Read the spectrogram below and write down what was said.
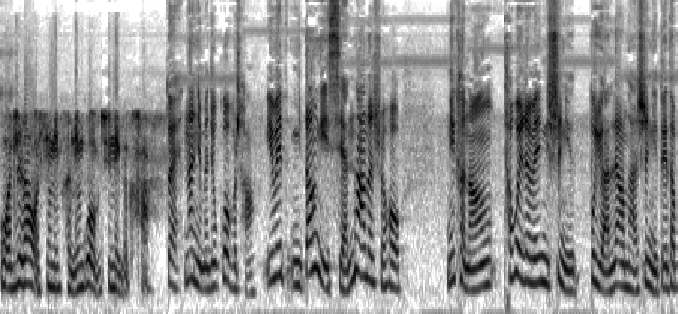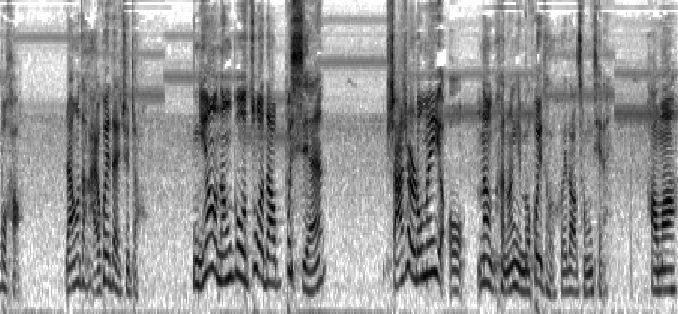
我知道我心里肯定过不去那个坎儿。对，那你们就过不长。因为你当你嫌他的时候，你可能他会认为你是你不原谅他，是你对他不好，然后他还会再去找。你要能够做到不嫌，啥事儿都没有，那可能你们会回回到从前，好吗？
